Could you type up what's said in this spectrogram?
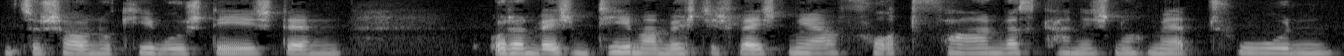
und zu schauen, okay, wo stehe ich denn? Oder in welchem Thema möchte ich vielleicht mehr fortfahren? Was kann ich noch mehr tun?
